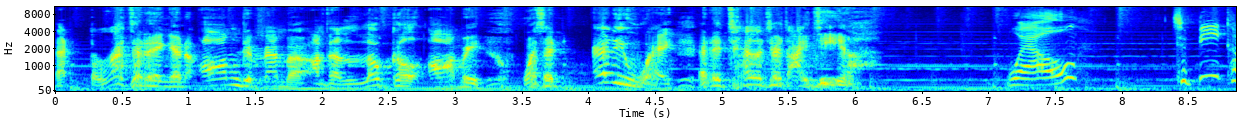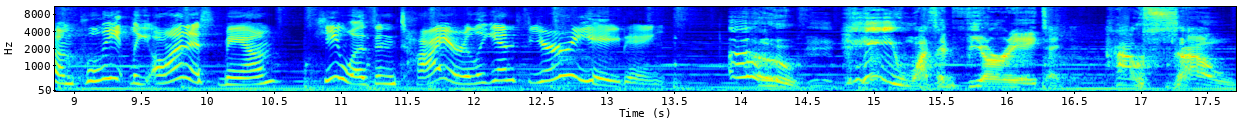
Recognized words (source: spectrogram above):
that threatening an armed member of the local army was in any way an intelligent idea? Well, to be completely honest, ma'am, he was entirely infuriating. Oh, he was infuriating. How so?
